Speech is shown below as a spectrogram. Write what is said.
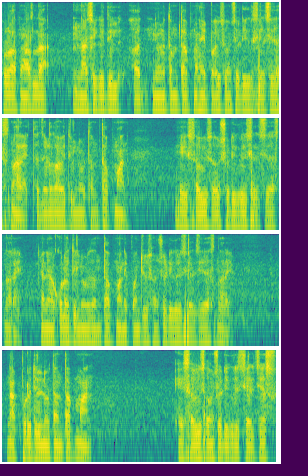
सोळा मार्चला नाशिक येथील न्यूनतम तापमान हे बावीस अंश डिग्री सेल्सिअस असणार आहे. तर जळगाव येथील न्यूनतम तापमान हे सव्वीस अंश डिग्री सेल्सिअस असणार आहे. आणि अकोल्यातील न्यूनतम तापमान हे पंचवीस अंश डिग्री सेल्सिअस असणार आहे. नागपूर येथील न्यूनतम तापमान हे सव्वीस अंश डिग्री सेल्सिअस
